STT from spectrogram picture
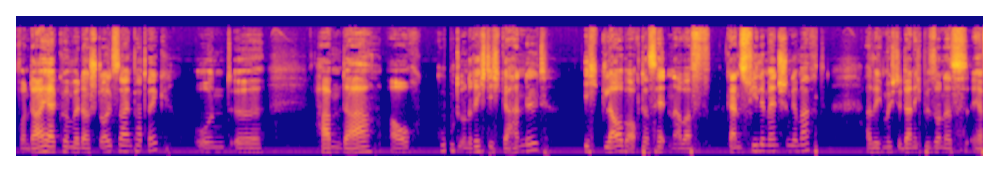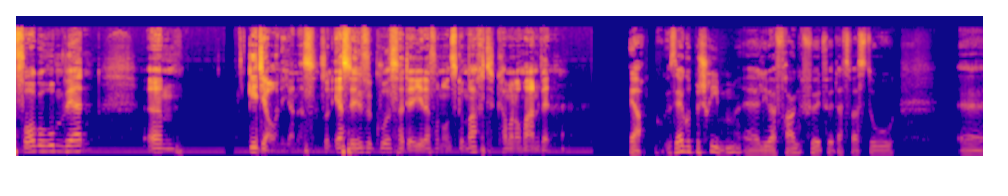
von daher können wir da stolz sein, Patrick, und äh, haben da auch gut und richtig gehandelt. Ich glaube auch, das hätten aber ganz viele Menschen gemacht. Also ich möchte da nicht besonders hervorgehoben werden. Ähm, geht ja auch nicht anders. So ein Erste-Hilfe-Kurs hat ja jeder von uns gemacht, kann man auch mal anwenden. Ja, sehr gut beschrieben, äh, lieber Frank, für, für das, was du äh,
